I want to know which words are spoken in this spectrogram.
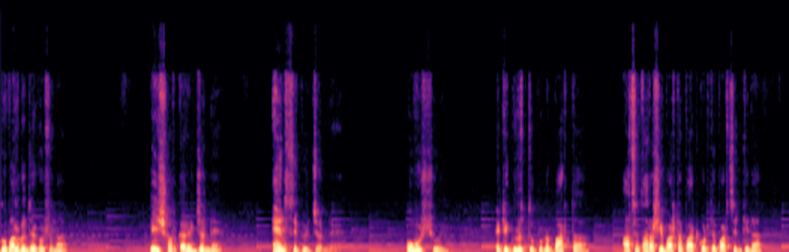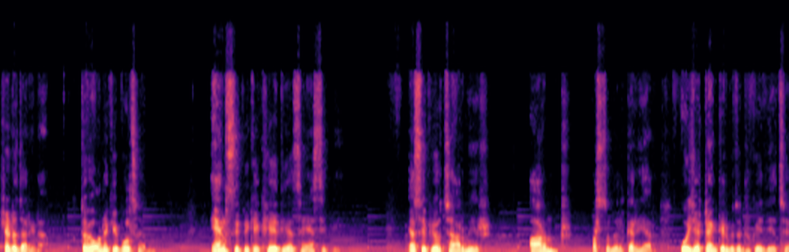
গোপালগঞ্জের ঘটনা এই সরকারের জন্যে, এনসিপির জন্যে অবশ্যই একটি গুরুত্বপূর্ণ বার্তা আছে। তারা সেই বার্তা পাঠ করতে পারছেন কি না সেটা জানি না। তবে অনেকেই বলছেন এনসিপিকে খেয়ে দিয়েছে এসিপি। এসিপি হচ্ছে আর্মির আর্মড পার্সোনাল ক্যারিয়ার। ওই যে ট্যাঙ্কের ভিতরে ঢুকিয়ে দিয়েছে,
